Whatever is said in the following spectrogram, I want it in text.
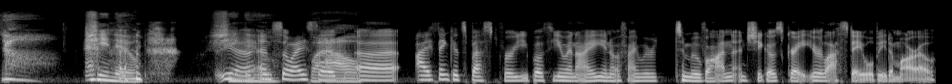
she knew. She yeah knew. and so i said Wow. uh, i think it's best for you both you and i you know if i were to move on and she goes great your last day will be tomorrow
